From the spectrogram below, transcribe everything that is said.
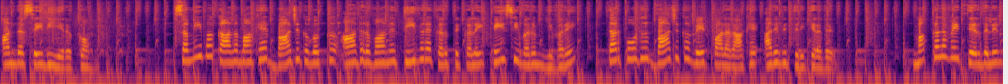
அந்த செய்தி இருக்கும். சமீப காலமாக பாஜகவுக்கு ஆதரவான தீவிர கருத்துக்களை பேசி வரும் இவரை தற்போது பாஜக வேட்பாளராக அறிவித்திருக்கிறது. மக்களவைத் தேர்தலில்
